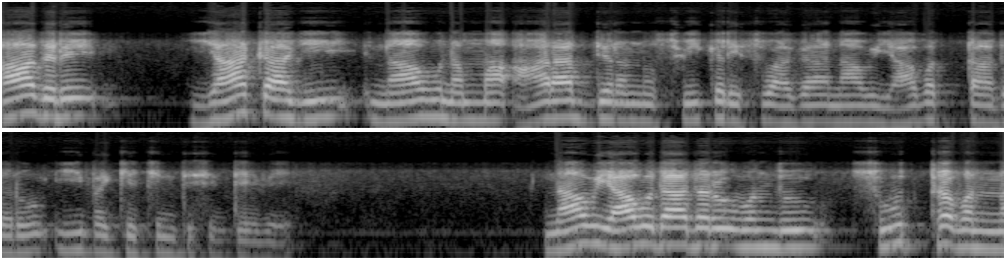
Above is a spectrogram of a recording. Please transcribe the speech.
ಆದರೆ ಯಾಕಾಗಿ ನಾವು ನಮ್ಮ ಆರಾಧ್ಯರನ್ನು ಸ್ವೀಕರಿಸುವಾಗ ನಾವು ಯಾವತ್ತಾದರೂ ಈ ಬಗ್ಗೆ ಚಿಂತಿಸಿದ್ದೇವೆ? ನಾವು ಯಾವುದಾದರೂ ಒಂದು ಸೂತ್ರವನ್ನ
